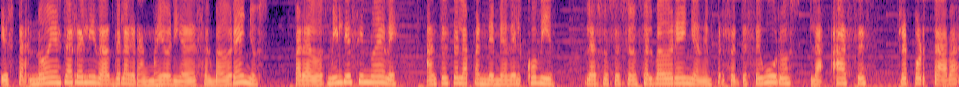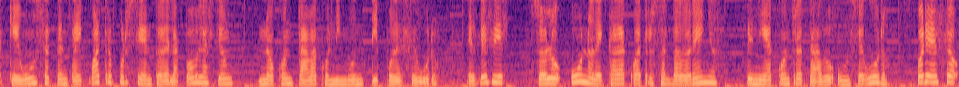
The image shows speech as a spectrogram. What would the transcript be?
esta no es la realidad de la gran mayoría de salvadoreños. Para 2019, antes de la pandemia del COVID, la Asociación Salvadoreña de Empresas de Seguros, la ACES, reportaba que un 74% de la población no contaba con ningún tipo de seguro. Es decir, solo uno de cada cuatro salvadoreños tenía contratado un seguro. Por eso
